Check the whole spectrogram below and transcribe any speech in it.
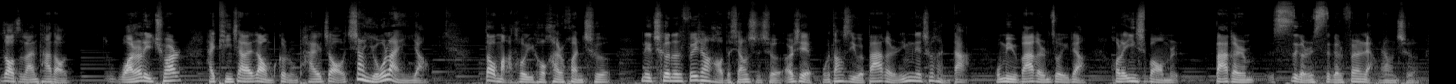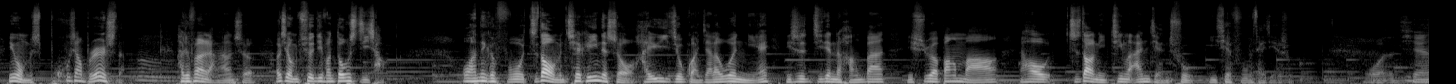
绕着兰塔岛玩了一圈儿，还停下来让我们各种拍照，就像游览一样。到码头以后开始换车，那车呢是非常好的厢式车，而且我当时以为八个人，因为那车很大，我们以为八个人坐一辆，后来硬是把我们八个人四个人四个人分了两辆车，因为我们是互相不认识的，嗯，他就分了两辆车，而且我们去的地方都是机场。哇，那个服务，直到我们 check in 的时候，还有一直有管家来问你，哎，你是几点的航班？你需要帮忙？然后直到你进了安检处，一切服务才结束。我的天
